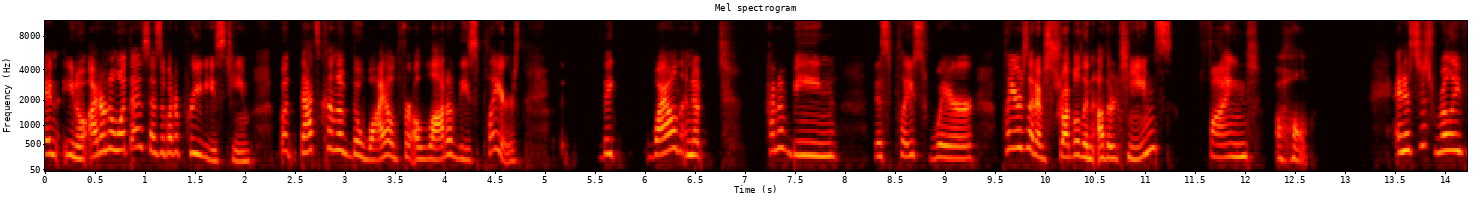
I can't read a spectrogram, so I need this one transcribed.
And, you know, I don't know what that says about a previous team, but that's kind of the wild for a lot of these players. They wild end up kind of being this place where players that have struggled in other teams find a home. And it's just really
